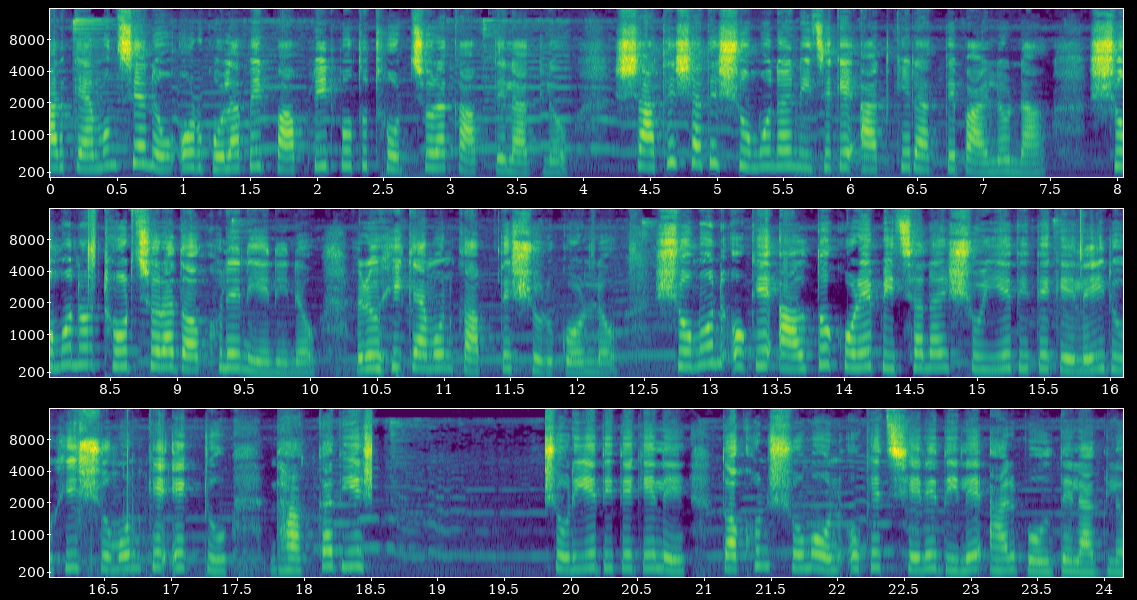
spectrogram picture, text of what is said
আর কেমন যেন ওর গোলাপের পাপড়ির মতো ঠোঁটচোরা কাঁপতে লাগল। সাথে সাথে সুমন আর নিজেকে আটকে রাখতে পারল না। সুমন ওর ঠোঁটচোরা দখলে নিয়ে নিল। রুহি কেমন কাঁপতে শুরু করল। সুমন ওকে আলতো করে বিছানায় শুইয়ে দিতে গেলেই রুহি সুমনকে একটু ধাক্কা দিয়ে সরিয়ে দিতে গেলে তখন সুমন ওকে ছেড়ে দিলে আর বলতে লাগল,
